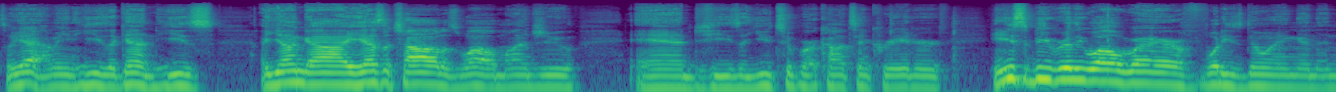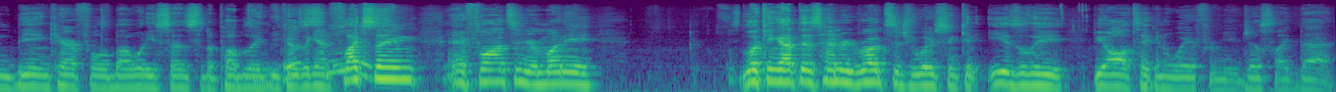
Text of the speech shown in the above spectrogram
so yeah, I mean, he's again, he's a young guy. He has a child as well, mind you, and he's a YouTuber, a content creator. He needs to be really well aware of what he's doing and, and being careful about what he says to the public because again, flexing and flaunting your money, looking at this Henry Rugg situation can easily be all taken away from you just like that.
